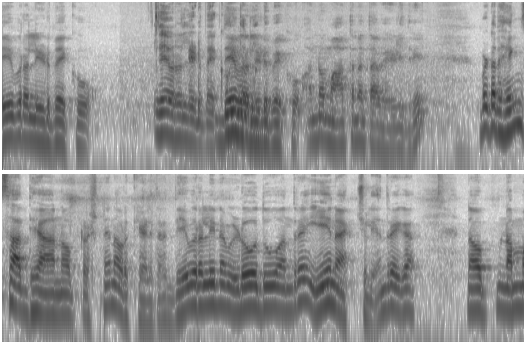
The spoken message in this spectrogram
ದೇವರಲ್ಲಿ ಇಡಬೇಕು. ದೇವರಲ್ಲಿ ಇಡಬೇಕು. ದೇವರಲ್ಲಿ ಇಡಬೇಕು ಅನ್ನೋ ಮಾತನ್ನು ತಾವು ಹೇಳಿದ್ರಿ. ಬಟ್ ಅದು ಹೆಂಗೆ ಸಾಧ್ಯ ಅನ್ನೋ ಪ್ರಶ್ನೆನ ಅವ್ರು ಕೇಳ್ತಾರೆ. ದೇವರಲ್ಲಿ ನಾವು ಇಡೋದು ಅಂದರೆ ಏನು ಆ್ಯಕ್ಚುಲಿ ಅಂದರೆ ಈಗ ನಾವು ನಮ್ಮ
